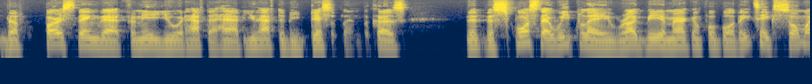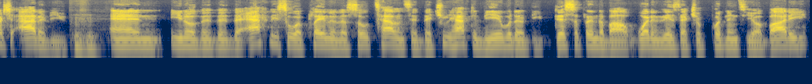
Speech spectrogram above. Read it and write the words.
the first thing that for me you would have to have. You have to be disciplined because the, the sports that we play, rugby, American football, they take so much out of you. Mm-hmm. And, you know, the, the, the, athletes who are playing it are so talented that you have to be able to be disciplined about what it is that you're putting into your body,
